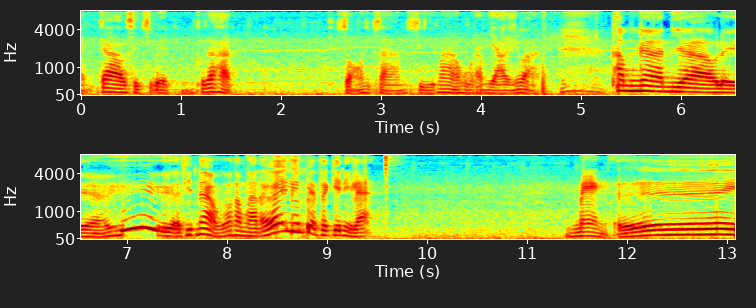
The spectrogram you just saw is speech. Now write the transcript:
8 9 10 11พฤหัส12 13 4 5โอ้โหทำยาวเลยนี่หว่าทำงานยาวเลยอะอาทิตย์หน้าผมต้องทำงาน เอ้ยลืมเปลี่ยนสกินอีกแล้ว แม่งเอ้ย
